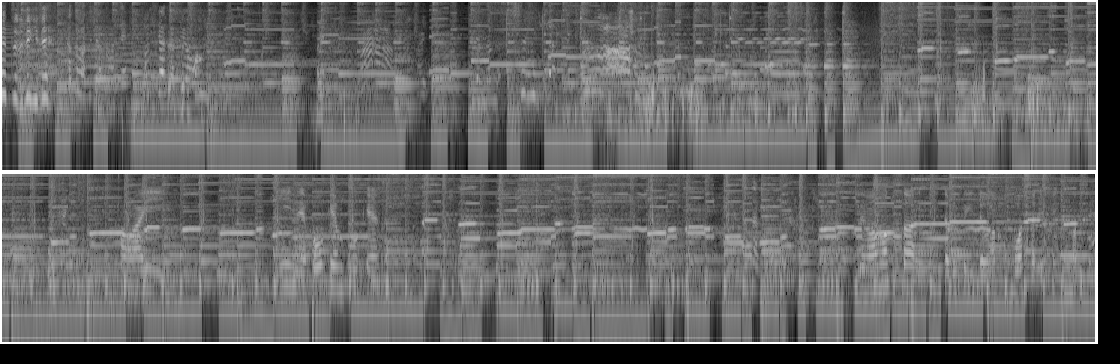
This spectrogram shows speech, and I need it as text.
ゃんキフェ連れてきてちょっと待ってちょっと待ってこっちだったよはいかわいい。いいね冒険冒険。でも甘くさ一気に食べ過ぎてお腹壊したりしんとか心配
